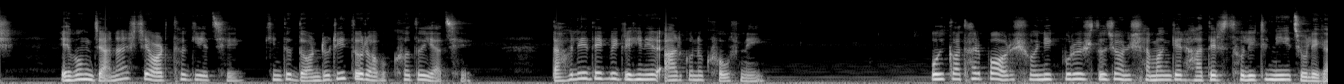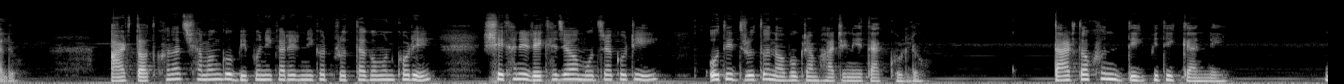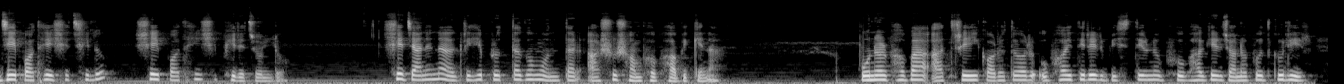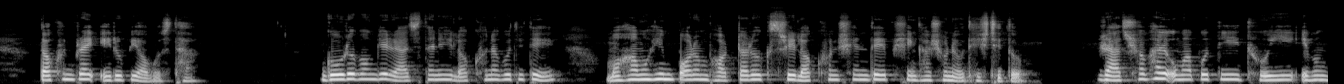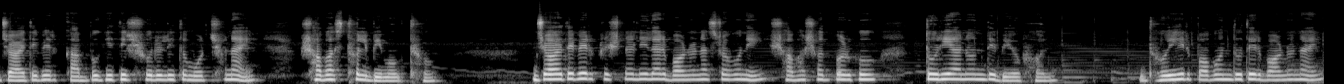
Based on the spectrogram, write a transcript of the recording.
এবং জানাস যে অর্থ গিয়েছে, কিন্তু দণ্ডটি তোর অবক্ষতই আছে। তাহলেই দেখবি গৃহিণীর আর কোনো ক্ষোভ নেই ওই কথার পর সৈনিক পুরুষ দুজন শ্যামাঙ্গের হাতের স্থলিটি নিয়ে চলে গেল। আর তৎক্ষণাৎ শ্যামাঙ্গ বিপণিকারের নিকট প্রত্যাগমন করে সেখানে রেখে যাওয়া মুদ্রাকটি অতি দ্রুত নবগ্রাম হাটে নিয়ে ত্যাগ করল। তার তখন দিকবিদিক জ্ঞান নেই। যে পথে এসেছিল, সেই পথেই সে ফিরে চলল। সে জানে না গৃহে প্রত্যাগমন তার আশু সম্ভব হবে কিনা। পুনর্ভবা আত্রেয়ী করতর উভয় তীরের বিস্তীর্ণ ভূভাগের জনপদগুলির তখন প্রায় এরূপই অবস্থা। গৌরবঙ্গের রাজধানী লক্ষণাবতীতে মহামহিম পরম ভট্টারক শ্রী লক্ষণ সেনদেব সিংহাসনে অধিষ্ঠিত। রাজসভায় উমাপতি ধৈ এবং জয়দেবের কাব্যগীতির সুললিত মূর্ছনায় সভাস্থল বিমুগ্ধ। জয়দেবের কৃষ্ণলীলার বর্ণনা শ্রবণে সভাসদবর্গ তুরিয়ানন্দে বিহ্বল ধৈর পবনদূতের বর্ণনায়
